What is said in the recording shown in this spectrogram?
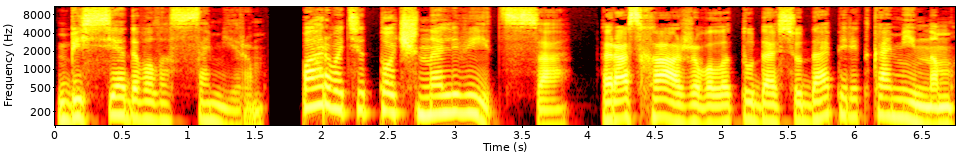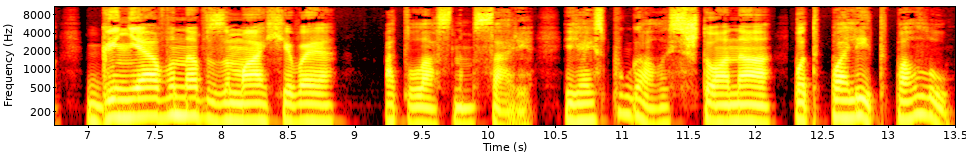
беседовала с Самиром. Парвати точно львица, расхаживала туда-сюда перед камином, гневно взмахивая атласном саре. Я испугалась, что она подпалит полу.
